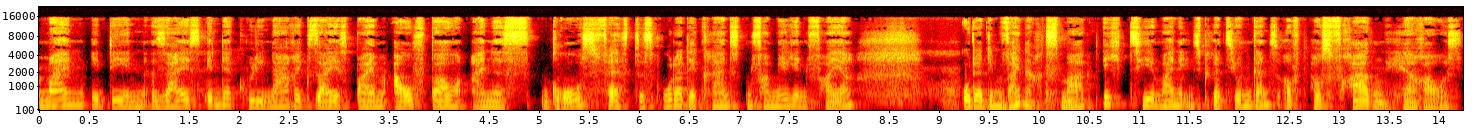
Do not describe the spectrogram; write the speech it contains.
meinen Ideen, sei es in der Kulinarik, sei es beim Aufbau eines Großfestes oder der kleinsten Familienfeier oder dem Weihnachtsmarkt. Ich ziehe meine Inspiration ganz oft aus Fragen heraus.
